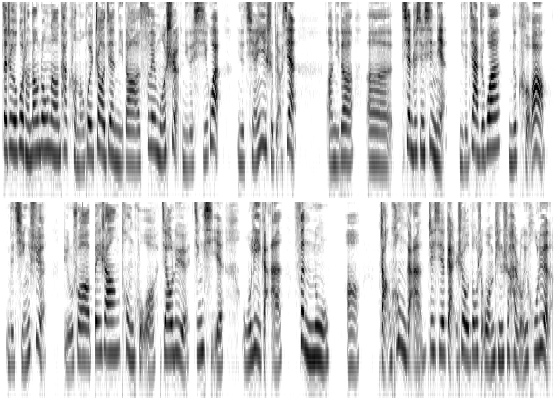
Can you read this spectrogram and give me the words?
在这个过程当中呢，它可能会照见你的思维模式、你的习惯、你的潜意识表现，啊，你的呃限制性信念、你的价值观、你的渴望、你的情绪，比如说悲伤、痛苦、焦虑、惊喜、无力感、愤怒啊、掌控感，这些感受都是我们平时很容易忽略的。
